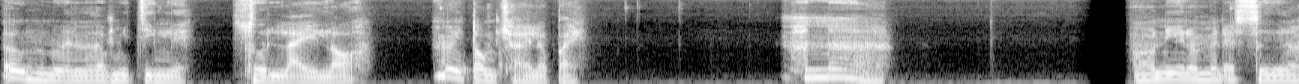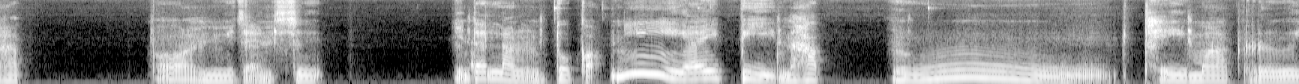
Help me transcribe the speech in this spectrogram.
เออเหมือนเรามีจริงเลย ส่วนไหลเหรอ ไม่ต้องใช้แล้วไปนั่นน่ะอ๋อนี่เราไม่ได้ซื้อนะครับเพราะมีแต่ซื้อนี่ด้านหลังตัวเกาะนี่ไงปีกนะครับ โอ้เท่มากเลย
